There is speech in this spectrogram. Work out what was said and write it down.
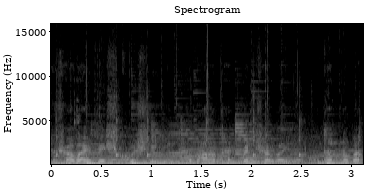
তো সবাই বেশ খুশি। তো ভালো থাকবেন সবাই। ধন্যবাদ।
